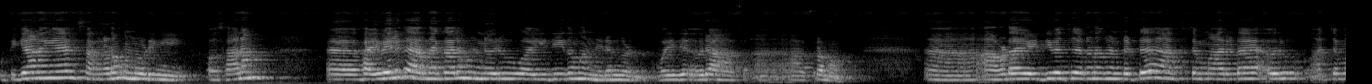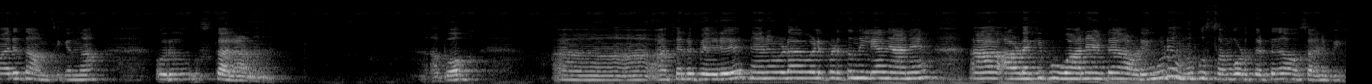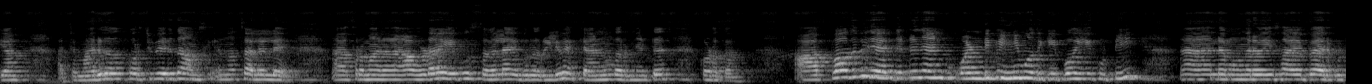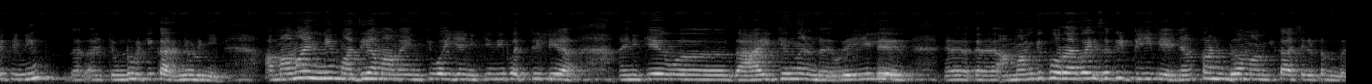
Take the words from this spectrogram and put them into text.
കുട്ടിക്കാണെങ്കിൽ സങ്കടം വന്നൊടുങ്ങി. അവസാനം ഹൈവേയിൽ കയറുന്നേക്കാളും മുന്നേ ഒരു വൈദിക മന്ദിരം കണ്ടു വൈദ്യ ഒരു ആശ്രമം. അവിടെ എഴുതി വെച്ചേക്കണ കണ്ടിട്ട് അച്ഛന്മാരുടെ ഒരു അച്ഛന്മാർ താമസിക്കുന്ന ഒരു സ്ഥലമാണ് അപ്പോൾ അച്ഛന്റെ പേര് ഞാനിവിടെ വെളിപ്പെടുത്തുന്നില്ല. ഞാൻ അവിടേക്ക് പോവാനായിട്ട് അവിടെയും കൂടി ഒന്ന് പുസ്തകം കൊടുത്തിട്ട് അവസാനിപ്പിക്കാം. അച്ഛന്മാർ കുറച്ച് പേര് താമസിക്കുന്ന സ്ഥലമല്ലേ ആശ്രമ അവിടെ ഈ പുസ്തകം ലൈബ്രറിയിൽ വെക്കാനും പറഞ്ഞിട്ട് കൊടുക്കാം. അപ്പോൾ അത് വിചാരിച്ചിട്ട് ഞാൻ വണ്ടി പിന്നി ഒതുക്കിയപ്പോൾ ഈ കുട്ടി എന്റെ മൂന്നര വയസ്സായപ്പോൾ അരക്കുട്ടി പിന്നെയും ചുണ്ടുളുക്കി കരഞ്ഞു തുടങ്ങി. അമ്മാമ ഇനി മതി അമ്മാമ എനിക്ക് വയ്യ എനിക്ക് ഇനി പറ്റില്ല. എനിക്ക് ദാഹിക്കുന്നുണ്ട് വെയിൽ അമ്മാമയ്ക്ക് കുറേ പൈസ കിട്ടിയില്ലേ? ഞാൻ കണ്ടു അമ്മാമയ്ക്ക് കാശ് കിട്ടുന്നത്.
